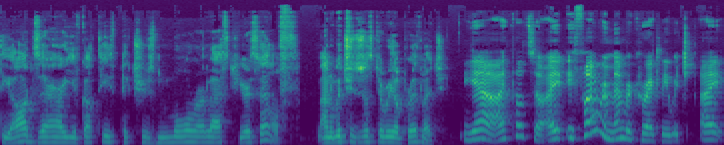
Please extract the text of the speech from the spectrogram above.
the odds are you've got these pictures more or less to yourself, and which is just a real privilege. Yeah, I thought so. I, if I remember correctly, which I,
